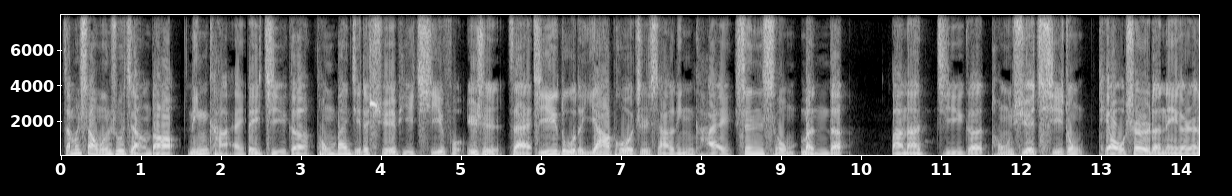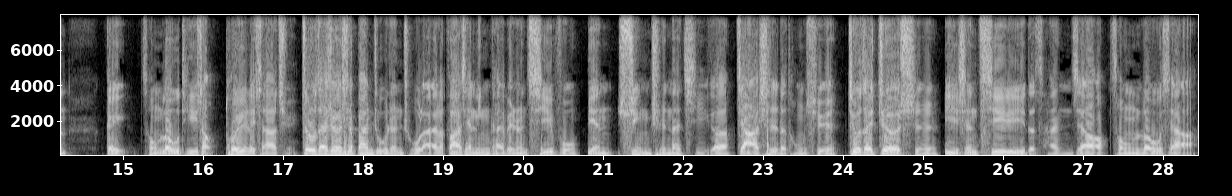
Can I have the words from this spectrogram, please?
咱们上文书讲到，林凯被几个同班级的学痞欺负，于是，在极度的压迫之下，林凯伸手猛地把那几个同学其中挑事儿的那个人给从楼梯上推了下去。就在这时，班主任出来了，发现林凯被人欺负，便训斥那几个假释的同学。就在这时，一声凄厉的惨叫从楼下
